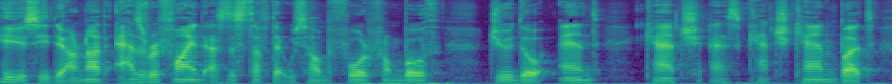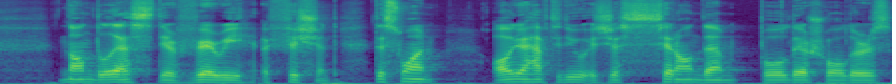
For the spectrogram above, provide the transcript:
here you see they are not as refined as the stuff that we saw before from both judo and catch as catch can, but nonetheless they're very efficient. This one, all you have to do is just sit on them, pull their shoulders,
